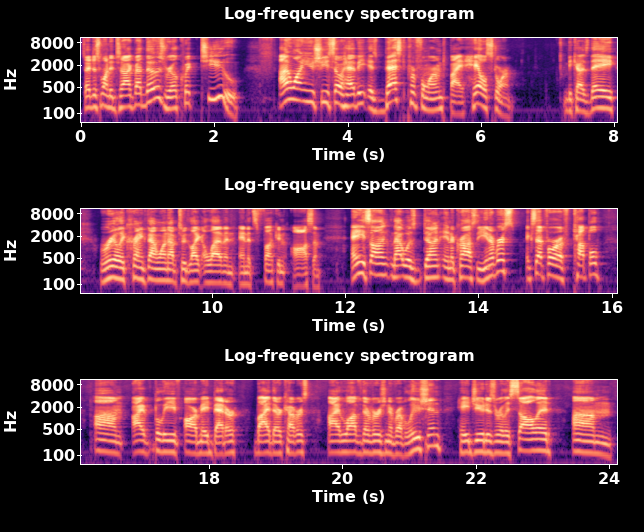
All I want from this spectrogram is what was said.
So I just wanted to talk about those real quick too. I Want You She's So Heavy is best performed by Halestorm because they really cranked that one up to like 11 and it's fucking awesome. Any song that was done in Across the Universe, except for a couple, um, I believe are made better by their covers. I love their version of Revolution. Hey Jude is really solid. Um,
